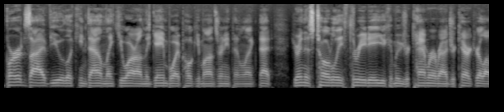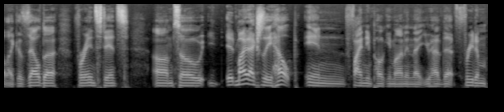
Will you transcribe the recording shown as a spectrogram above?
bird's eye view looking down like you are on the Game Boy Pokemons or anything like that. You're in this totally 3D. You can move your camera around your character a lot like a Zelda, for instance. Um, so it might actually help in finding Pokemon in that you have that freedom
